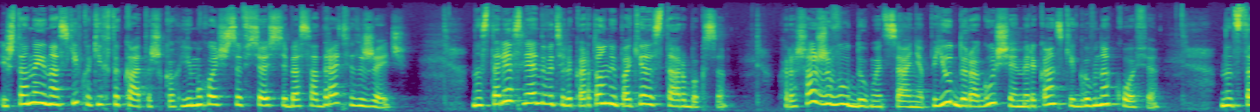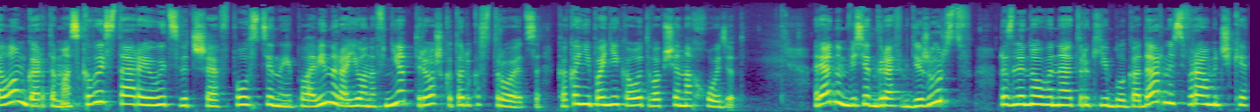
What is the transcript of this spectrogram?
И штаны и носки в каких-то катышках. Ему хочется все с себя содрать и сжечь. На столе следователя картонные пакеты Старбакса. Хорошо живут, думает Саня, пьют дорогущий американский говнокофе. Над столом карта Москвы, старая выцветшая, в полстены. Половины районов нет, трешка только строится. Как они по ней кого-то вообще находят? Рядом висит график дежурств, разлинованная от руки благодарность в рамочке.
